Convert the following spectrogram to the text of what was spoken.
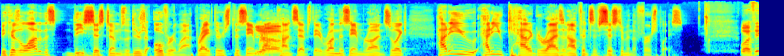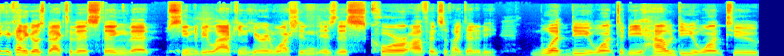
Because a lot of this, these systems, there's overlap, right? There's the same yeah. route concepts, they run the same run. So, like, how do you how do you categorize an offensive system in the first place? Well, I think it kind of goes back to this thing that seemed to be lacking here in Washington is this core offensive identity. What do you want to be? How do you want to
